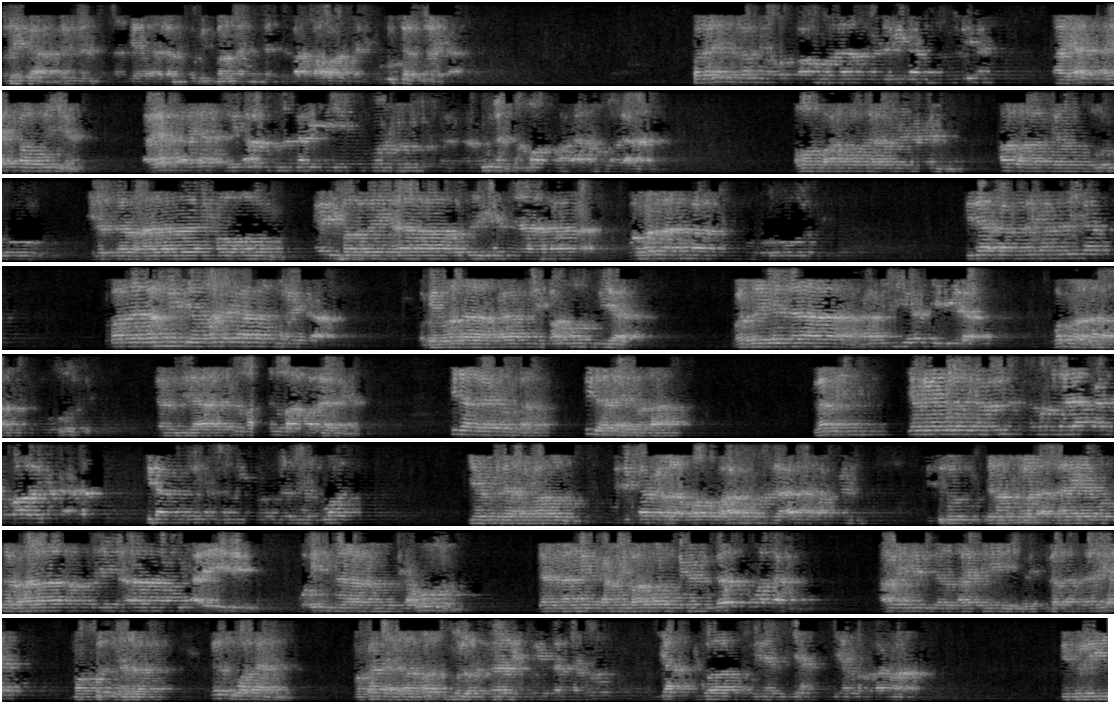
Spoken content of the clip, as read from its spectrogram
mereka dengan senantiasa dalam kebimbangan dan kekacauan dari urusan mereka. Pada ayat selanjutnya Allah Subhanahu wa taala mengajak kita melihat ayat-ayat kauniyah. Ayat-ayat dari alam semesta ini menunjukkan keagungan Allah Subhanahu wa taala. Allah إلى mendadak kepala ke atas, tidak akan melihat bangunan yang kuat. Yang sudah dibangun diciptakan oleh Allah Subhanahu wa taala. Bahkan disebut dalam surat Al-Zariyat "Wassamaa bi aydin wa inna lamusi'un" dan langit kami bangun dengan kekuatan. Ayat ini di dalam ayat ini dari surat Al-Zariyat maksudnya adalah kekuatan. Makanya dalam Al-Qur'an dari tulisannya pun ya dua kemudian ya yang pertama diberi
